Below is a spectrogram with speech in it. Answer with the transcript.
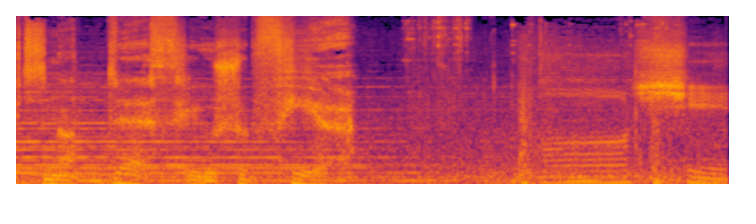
It's not death you should fear. Oh shit.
